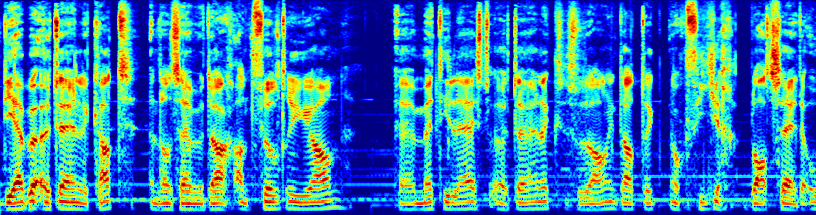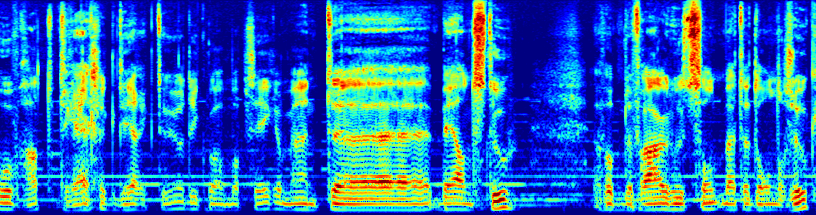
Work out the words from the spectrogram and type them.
die hebben we uiteindelijk gehad en dan zijn we daar aan het filteren gegaan met die lijst uiteindelijk, zodanig dat ik nog vier bladzijden over had. De rechtelijke directeur die kwam op zeker moment uh, bij ons toe. Om de vraag hoe het stond met het onderzoek.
